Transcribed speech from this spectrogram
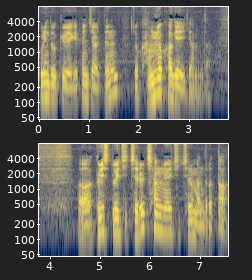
고린도 교회에게 편지할 때는 좀 강력하게 얘기합니다. 어, 그리스도의 지체를 창녀의 지체로 만들었다.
